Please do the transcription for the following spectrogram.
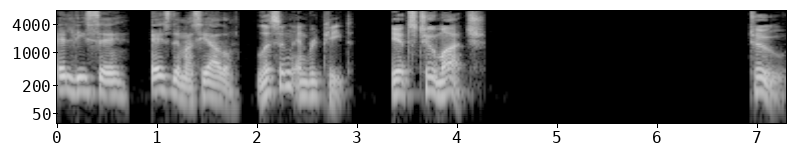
Él dice es demasiado. Listen and repeat. It's too much. Too.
